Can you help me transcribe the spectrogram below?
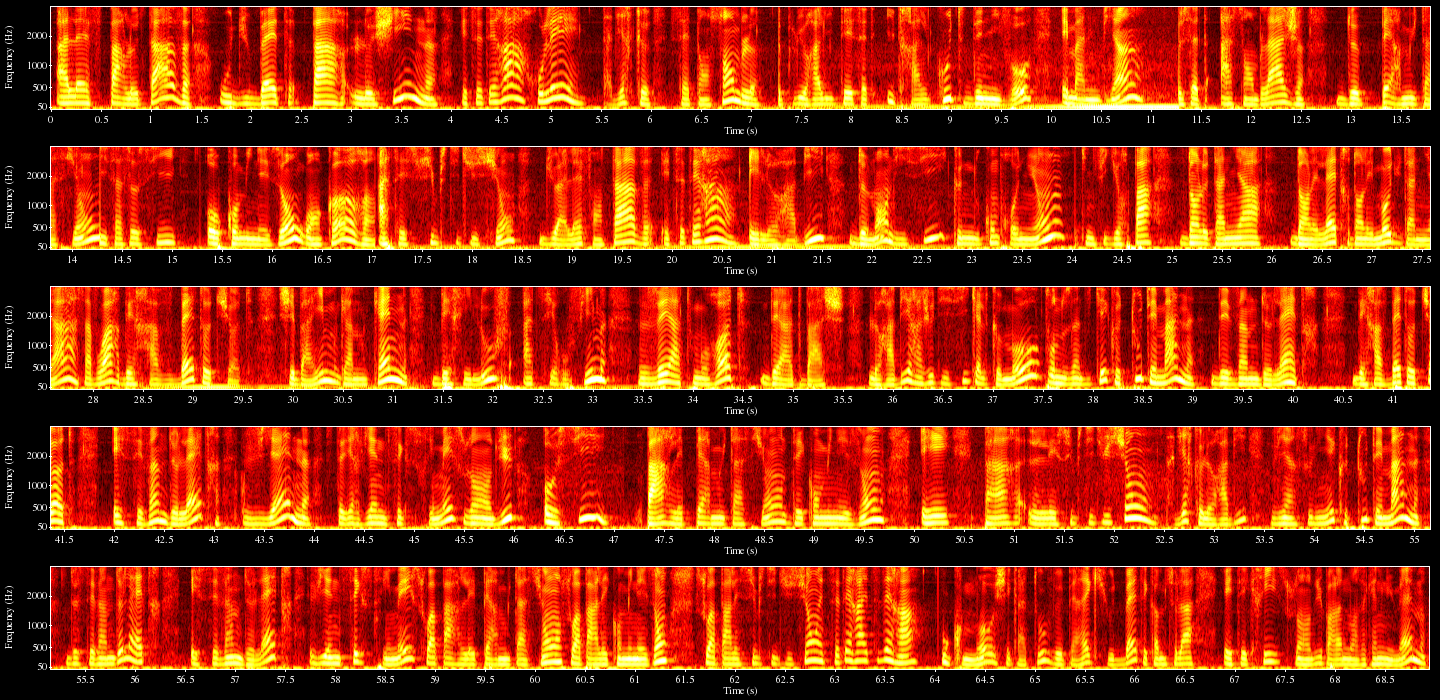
aleph par le tav, ou du bet par le shin, etc., roulé. C'est-à-dire que cet ensemble de pluralité, cette itralkut des niveaux, émane bien de cet assemblage de permutations qui s'associe aux combinaisons ou encore à ces substitutions du Aleph en Tav, etc. Et le Rabbi demande ici que nous comprenions, qui ne figure pas dans le Tanya dans les lettres, dans les mots du Tanya, à savoir Bechavbet Otiot, Shebaim Gamken Bechilouf Atzirufim Veatmurot Deatbash. Le rabbi rajoute ici quelques mots pour nous indiquer que tout émane des 22 lettres, des Chavbet Otiot, et ces 22 lettres viennent, c'est-à-dire viennent s'exprimer sous-entendu aussi par les permutations des combinaisons et par les substitutions. C'est-à-dire que le rabbi vient souligner que tout émane de ces 22 lettres. Et ces 22 lettres viennent s'exprimer soit par les permutations, soit par les combinaisons, soit par les substitutions, etc. etc. Ukmo, Shekatu, Veperek, Yudbet, et comme cela est écrit, sous-entendu par l'Admozaken lui-même,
